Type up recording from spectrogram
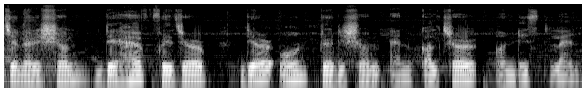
generation they have preserve their own tradition and culture on this land.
